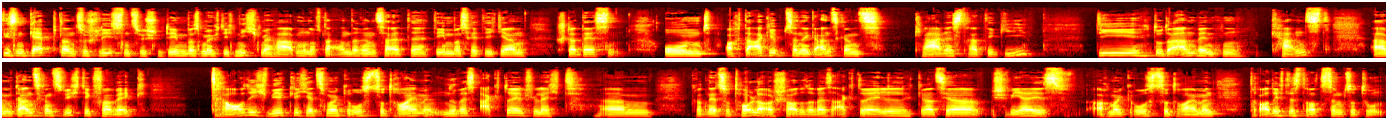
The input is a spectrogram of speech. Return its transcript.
diesen Gap dann zu schließen zwischen dem, was möchte ich nicht mehr haben und auf der anderen Seite dem, was hätte ich gern stattdessen. Und auch da gibt es eine ganz, ganz klare Strategie, die du da anwenden kannst. Ähm, ganz, ganz wichtig vorweg, trau dich wirklich jetzt mal groß zu träumen. Nur weil es aktuell vielleicht ähm, gerade nicht so toll ausschaut oder weil es aktuell gerade sehr schwer ist, auch mal groß zu träumen, trau dich das trotzdem zu tun.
